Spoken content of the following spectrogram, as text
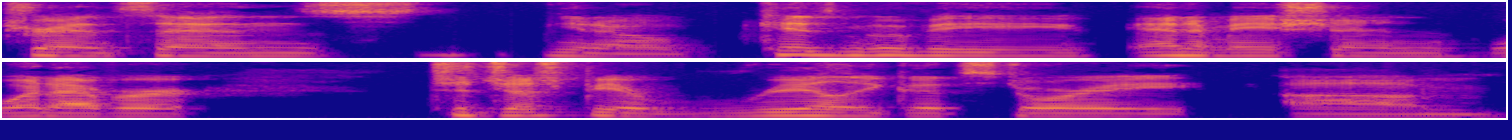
transcends, you know, kids movie, animation, whatever, to just be a really good story. Um,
